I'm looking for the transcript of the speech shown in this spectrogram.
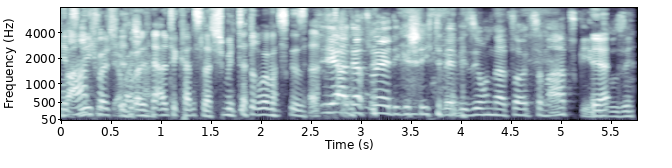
Jetzt nicht, weil, weil, der alte Kanzler Schmidt darüber was gesagt hat. Ja, das wäre ja die Geschichte, wer Visionen hat, soll zum Arzt gehen. Ja. So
